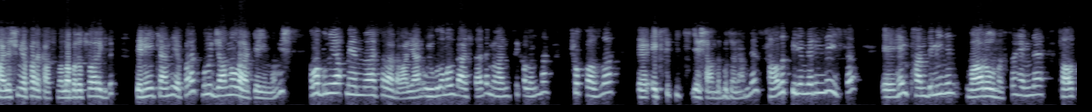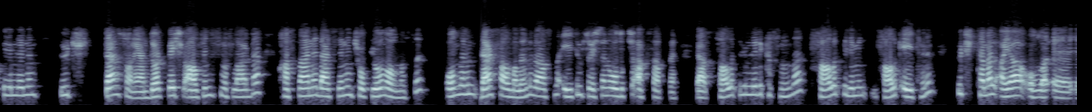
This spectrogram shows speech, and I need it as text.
paylaşım yaparak aslında laboratuvara gidip deneyi kendi yaparak bunu canlı olarak yayınlamış. Ama bunu yapmayan üniversiteler de var. Yani uygulamalı derslerde mühendislik alanında çok fazla e, eksiklik yaşandı bu dönemde. Sağlık bilimlerinde ise e, hem pandeminin var olması hem de sağlık bilimlerinin 3 4'ten sonra yani 4, 5 ve 6. sınıflarda hastane derslerinin çok yoğun olması onların ders almalarını ve aslında eğitim süreçlerini oldukça aksattı. Ya yani sağlık bilimleri kısmında sağlık bilimin, sağlık eğitiminin üç temel ayağı e,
